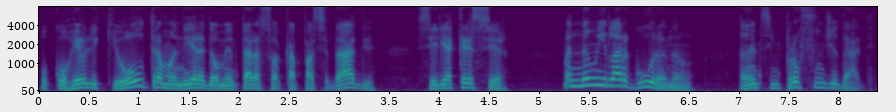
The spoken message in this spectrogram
ocorreu-lhe que outra maneira de aumentar a sua capacidade seria crescer mas não em largura, não, antes em profundidade.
